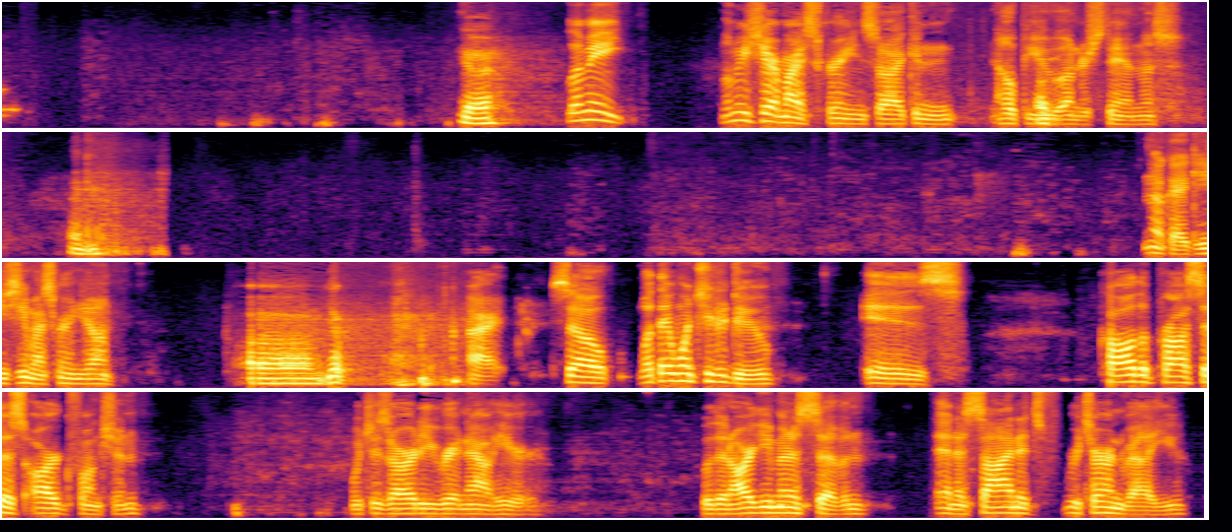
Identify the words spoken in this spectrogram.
Yeah. Let me let me share my screen so I can help you Okay. understand this. Thank you. Okay, can you see my screen, John? Um. Yep. All right. So what they want you to do is call the process arg function, which is already written out here, with an argument of seven, and assign its return value.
